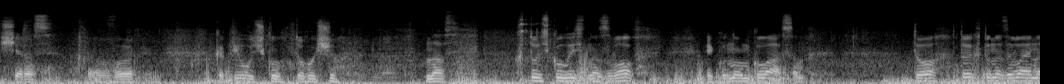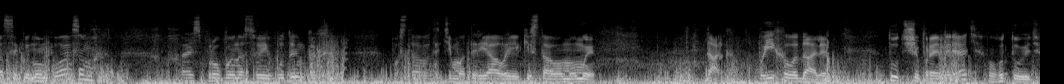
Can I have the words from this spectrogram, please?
ще раз е, в копілочку того, що нас хтось колись назвав економ-класом. То той, хто називає нас економ-класом, хай спробує на своїх будинках поставити ті матеріали, які ставимо ми. Так, поїхали далі. Тут ще примірять, готують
